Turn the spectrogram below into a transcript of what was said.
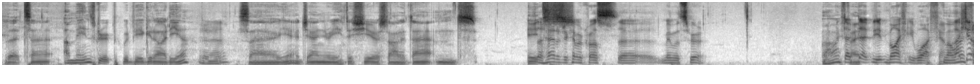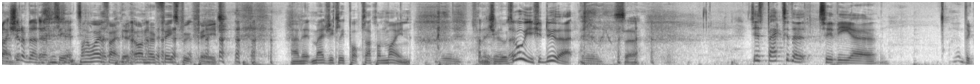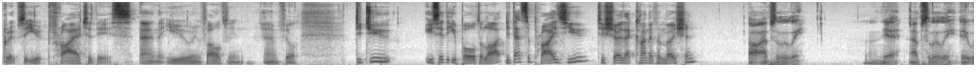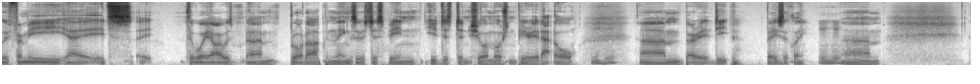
that uh, a men's group would be a good idea. Yeah. So yeah, January this year I started that, and it's, So how did you come across uh, Men with Spirit? My wife, Don't, found, don't, your, wife, your wife found My it. I wife should, I should have done that. Yeah. my wife found it on her Facebook page, and it magically popped up on mine. Funny and she goes, that. "Oh, you should do that." so Just back to the to the uh, the groups that you prior to this and that you were involved in, um, Phil. Did you you said that you bawled a lot? Did that surprise you to show that kind of emotion? Oh, absolutely. Yeah, absolutely. It was for me. Uh, it's uh, the way I was um, brought up and things. It was just being you just didn't show emotion. Period at all. Mm-hmm. Um, bury it deep, basically. Mm-hmm. Um,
